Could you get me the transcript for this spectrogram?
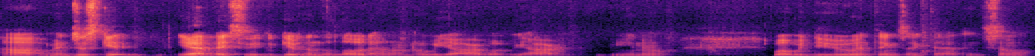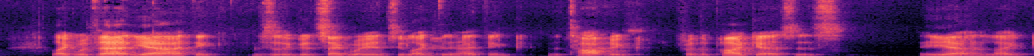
um, and just get yeah basically to give them the lowdown on who we are what we are you know what we do and things like that. And so like with that yeah i think this is a good segue into like the i think the topic for the podcast is yeah like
